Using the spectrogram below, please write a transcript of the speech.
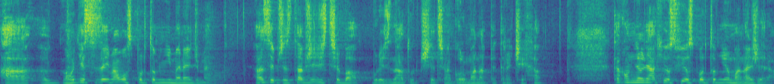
a eh, hodně se zajímám o sportovní management. Já si představ, že když třeba, budeš znát určitě třeba Golmana Petra Čecha, tak on měl nějakého svého sportovního manažera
